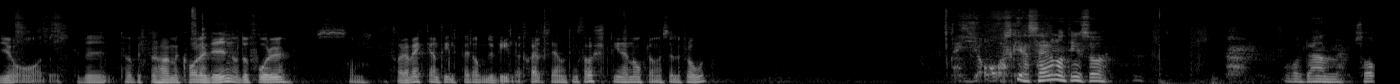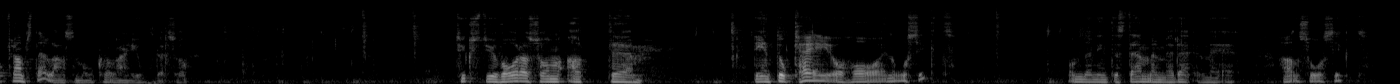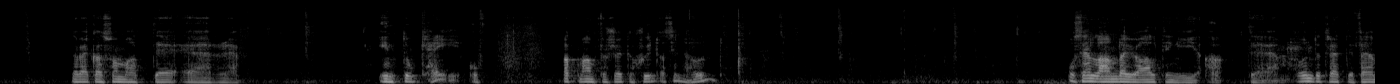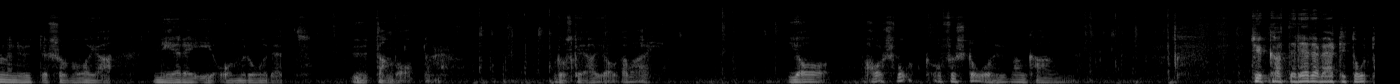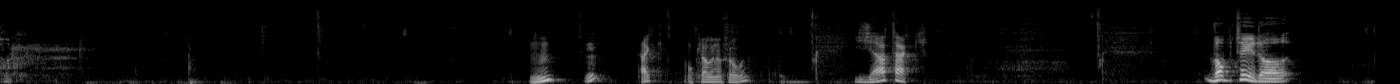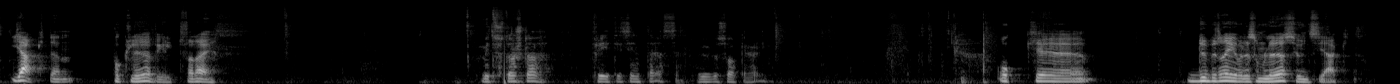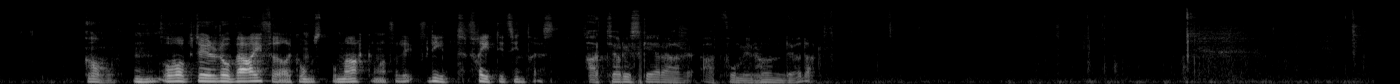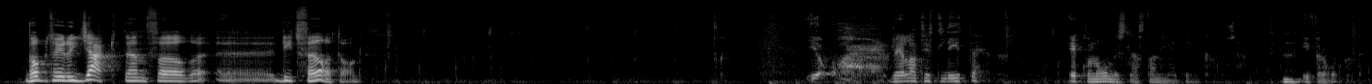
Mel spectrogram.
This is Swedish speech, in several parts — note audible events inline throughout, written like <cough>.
Ja, då ska vi ta upp ett förhör med Karl Hedin och då får du som förra veckan tillfälle om du vill att själv säga någonting först innan åklagaren ställer frågor. Ja, ska jag säga någonting så... Av den sakframställan som åklagaren gjorde så tycks det ju vara som att eh, det är inte okej okay att ha en åsikt om den inte stämmer med, det, med hans åsikt. Det verkar som att det är eh, inte okej okay att man försöker skydda sin hund. Och sen landar ju allting i att eh, under 35 minuter så var jag nere i området utan vapen. Och då ska jag jaga varg. Jag har svårt att förstå hur man kan tycka att det där är värt ett åtal. Mm. Mm. Tack. Åklagaren har frågor? Ja, tack. Vad betyder jakten på klövvilt för dig? Mitt största fritidsintresse, huvudsak älg. Och eh, du bedriver det som löshundsjakt? Ja. Mm. Och vad betyder då vargförekomst på markerna för, för ditt fritidsintresse? Att jag riskerar att få min hund dödad. Vad betyder jakten för eh, ditt företag? Ja, relativt lite. Ekonomiskt nästan ingenting kan säga. Mm. I förhållande.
